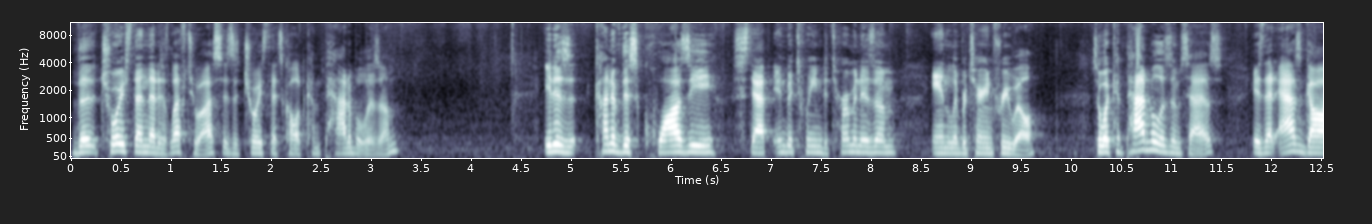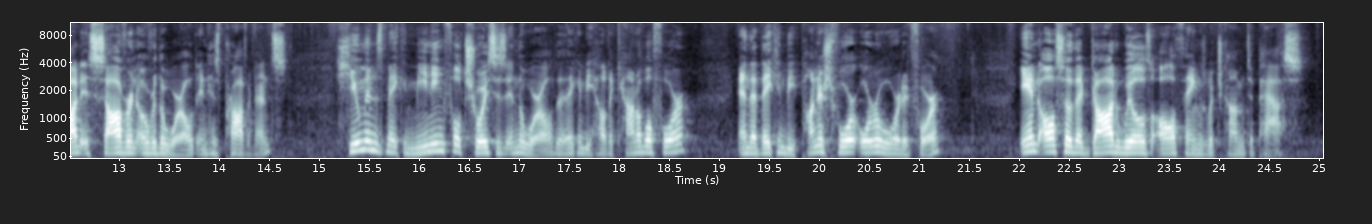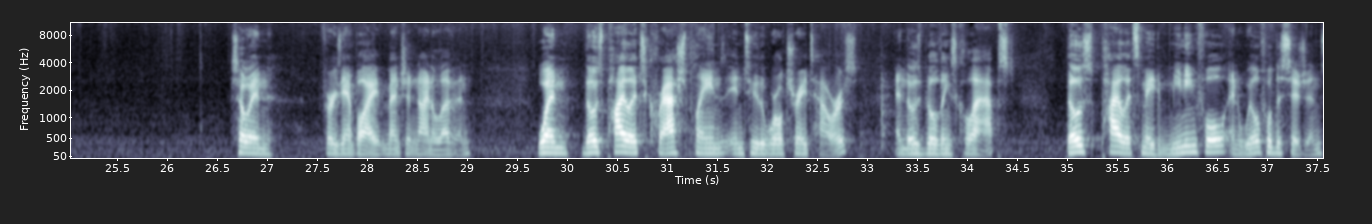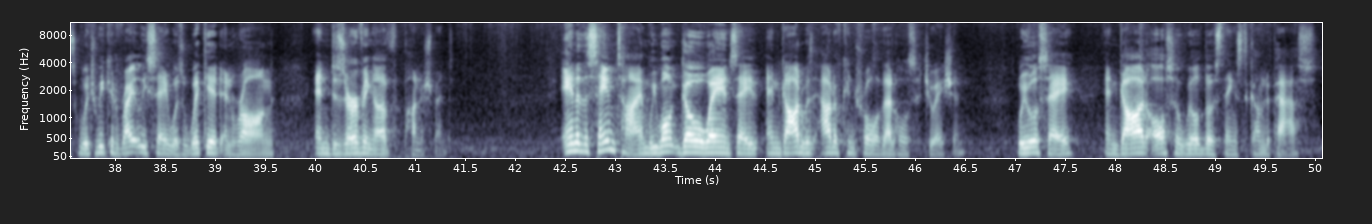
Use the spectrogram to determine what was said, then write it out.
The choice then that is left to us is a choice that's called compatibilism, it is kind of this quasi step in between determinism and libertarian free will. So, what compatibilism says is that as God is sovereign over the world in his providence, humans make meaningful choices in the world that they can be held accountable for and that they can be punished for or rewarded for, and also that God wills all things which come to pass. So, in, for example, I mentioned 9 11, when those pilots crashed planes into the World Trade Towers and those buildings collapsed, those pilots made meaningful and willful decisions, which we could rightly say was wicked and wrong and deserving of punishment. And at the same time, we won't go away and say, and God was out of control of that whole situation. We will say, and God also willed those things to come to pass,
